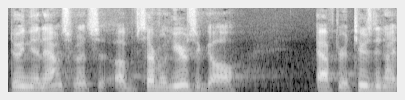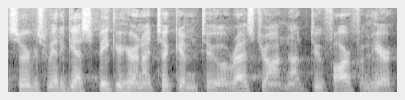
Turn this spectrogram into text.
doing the announcements of several years ago, after a Tuesday night service, we had a guest speaker here, and I took him to a restaurant not too far from here.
